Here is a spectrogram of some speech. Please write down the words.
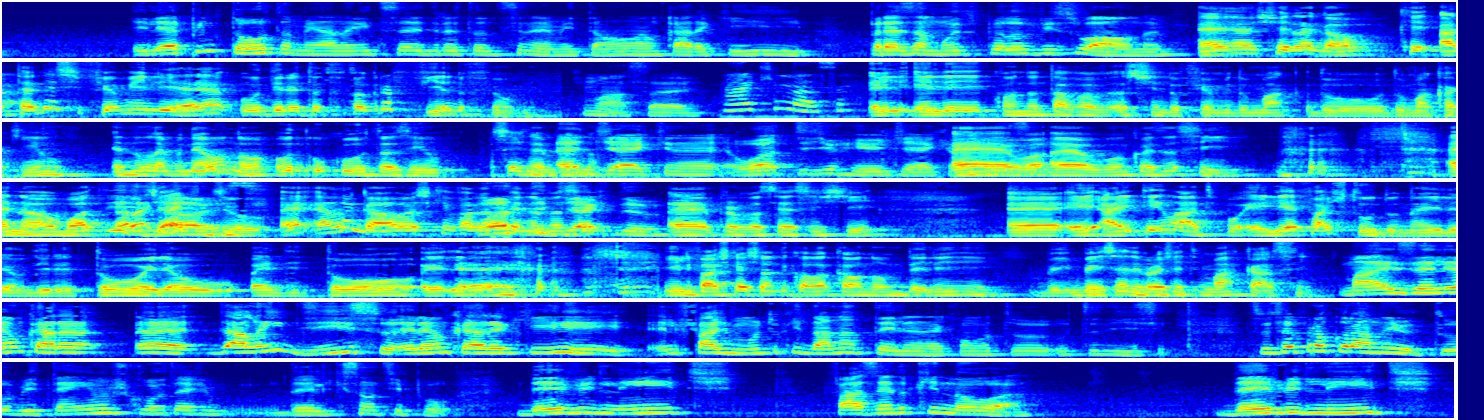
Ele é pintor também, além de ser diretor de cinema. Então é um cara que preza muito pelo visual, né? É, eu achei legal, porque até nesse filme ele é o diretor de fotografia do filme. Que massa, é. Ah, que massa. Ele, ele quando eu tava assistindo o filme do, ma- do, do macaquinho, eu não lembro nem o nome, o, o curtazinho. Vocês lembram? É não? Jack, né? What did you hear, Jack? É, é, alguma coisa assim. é, não, What Did É legal Jack Do? isso. É, é legal, acho que vale What a pena did você, Jack do? É, pra você assistir. É, aí tem lá, tipo, ele é- faz tudo, né? Ele é o diretor, ele é o editor, ele é. ele faz questão de colocar o nome dele bem, bem certinho pra gente marcar, assim. Mas ele é um cara. é, além disso, ele é um cara que. Ele faz muito o que dá na telha, né? Como tu, tu disse. Se você procurar no YouTube, tem uns curtas dele que são tipo David Lynch fazendo quinoa. David Lynch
